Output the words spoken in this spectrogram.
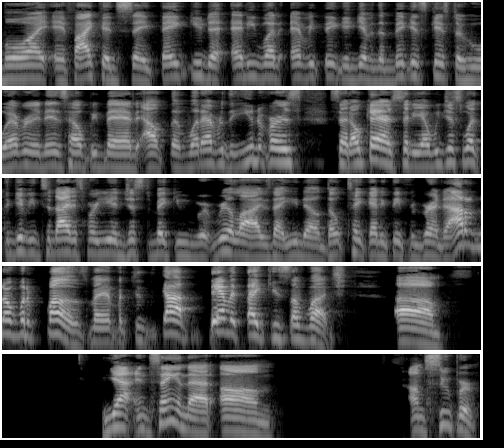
boy, if I could say thank you to anyone, everything, and give the biggest kiss to whoever it is helping, man, out the whatever the universe said, okay, Arsenio, we just want to give you tonight is for you just to make you realize that, you know, don't take anything for granted. I don't know what it was, man, but just, God damn it, thank you so much. Um, yeah, and saying that, um, I'm super,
